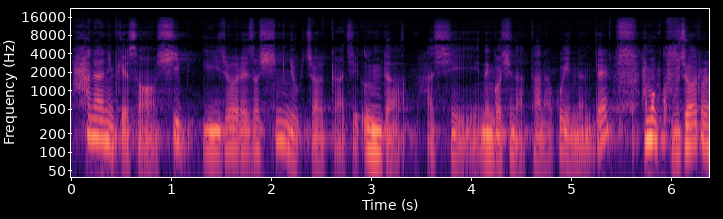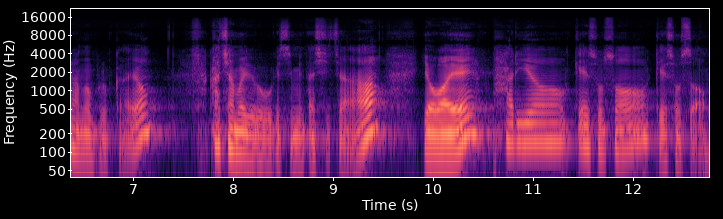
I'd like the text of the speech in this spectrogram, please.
하나님께서 12절에서 16절까지 응답하시는 것이 나타나고 있는데 한번 9절을 한번 볼까요? 같이 한번 읽어보겠습니다. 시작. 여호와의 팔이여 깨소서 깨소서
